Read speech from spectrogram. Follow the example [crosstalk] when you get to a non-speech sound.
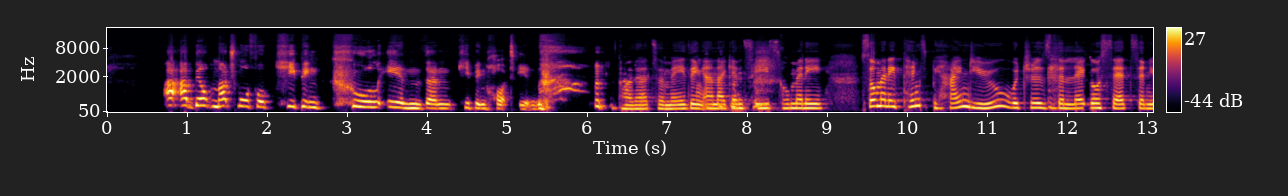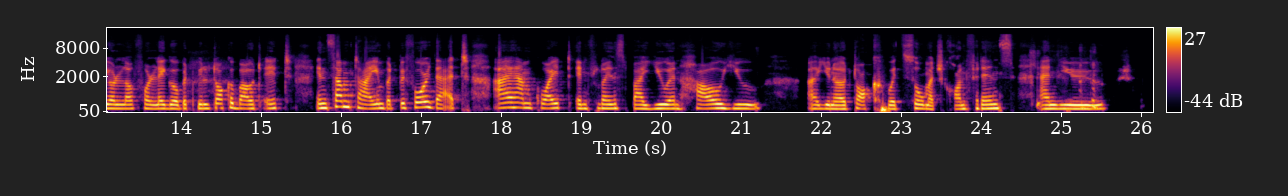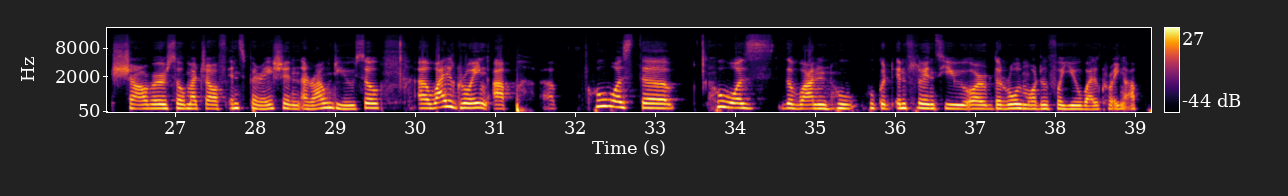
are, are built much more for keeping cool in than keeping hot in. [laughs] oh, that's amazing, and I can see so many so many things behind you, which is the Lego sets and your love for Lego. But we'll talk about it in some time. But before that, I am quite influenced by you and how you, uh, you know, talk with so much confidence [laughs] and you. shower so much of inspiration around you so uh, while growing up uh, who was the who was the one who who could influence you or the role model for you while growing up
